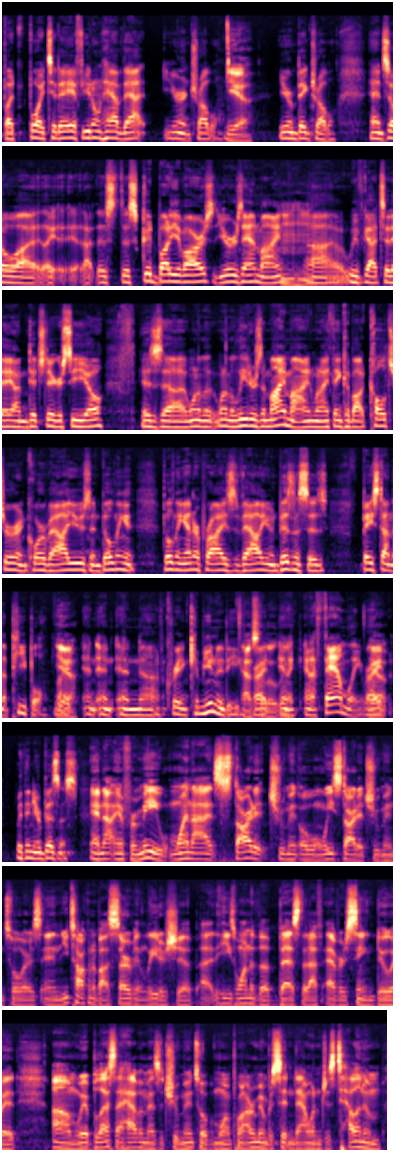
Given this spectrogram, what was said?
But boy, today, if you don't have that, you're in trouble. Yeah, you're in big trouble. And so uh, this this good buddy of ours, yours and mine, Mm-hmm. uh, we've got today on Ditch Digger CEO, is uh, one of the one of the leaders in my mind when I think about culture and core values and building it, building enterprise value in businesses based on the people, right? Yeah. and and and uh, creating community, Absolutely. right, and a, and a family, right, Yep. within your business. And now, and for me, when I started True Men, or when we started True Mentors, and you talking about servant leadership, uh, he's one of the best that I've ever seen do it. Um, we're blessed to have him as a true mentor, but more important, I remember sitting down with him, just telling him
